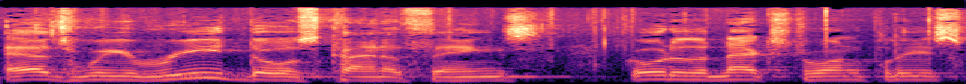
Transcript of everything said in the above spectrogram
as we read those kind of things, go to the next one, please.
